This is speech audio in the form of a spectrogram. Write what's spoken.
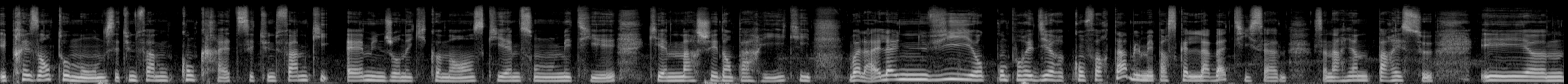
est présente au monde. C'est une femme concrète, c'est une femme qui aime une journée qui commence, qui aime son métier, qui aime marcher dans Paris, qui voilà, elle a une vie qu'on pourrait dire confortable, mais parce qu'elle l'a bâtie, ça, ça n'a rien de paresseux. Et euh,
